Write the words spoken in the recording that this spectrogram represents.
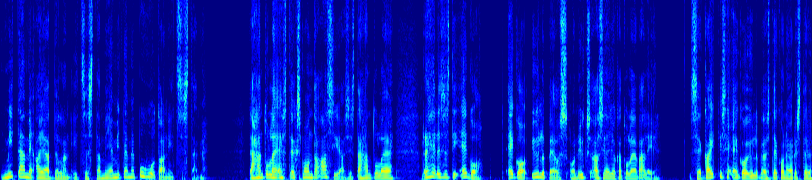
mitä me ajatellaan itsestämme ja mitä me puhutaan itsestämme. Tähän tulee esteeksi monta asiaa. Siis tähän tulee rehellisesti ego. Ego, ylpeys on yksi asia, joka tulee väliin. Se kaikki se ego, ylpeys, tekonöyristely,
